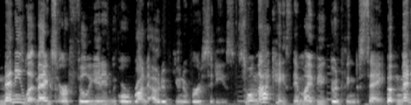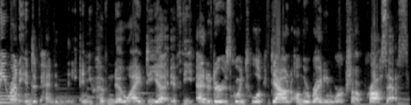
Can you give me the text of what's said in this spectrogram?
Many lit mags are affiliated with or run out of universities, so in that case it might be a good thing to say, but many run independently and you have no idea if the editor is going to look down on the writing workshop process.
